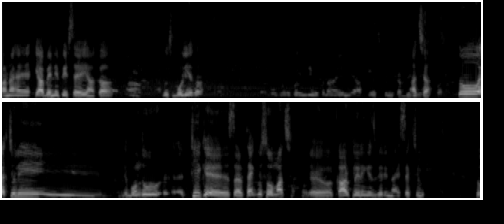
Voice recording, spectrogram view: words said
आना है क्या बेनिफिट्स है यहाँ का हाँ कुछ बोलिए थोड़ा मेरे को हिंदी उतना आया नहीं आपको एक्सप्लेन कर देंगे अच्छा। तो ऊपर। বন্ধু ঠিক sir thank you so much car cleaning is very nice actually তো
